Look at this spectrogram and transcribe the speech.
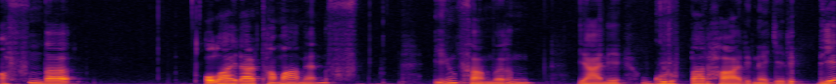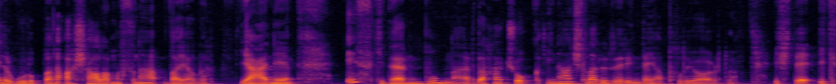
Aslında olaylar tamamen insanların yani gruplar haline gelip diğer grupları aşağılamasına dayalı. Yani eskiden bunlar daha çok inançlar üzerinde yapılıyordu. İşte X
